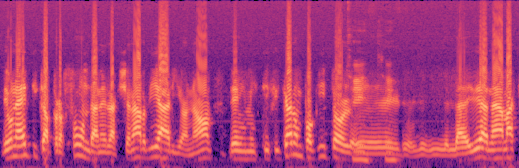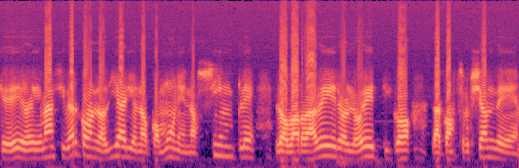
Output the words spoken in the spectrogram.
de una ética profunda en el accionar diario, ¿no? De desmistificar un poquito la idea nada más que de lo demás y ver cómo lo diario, en lo común, en lo simple, lo verdadero, lo ético, la construcción de,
